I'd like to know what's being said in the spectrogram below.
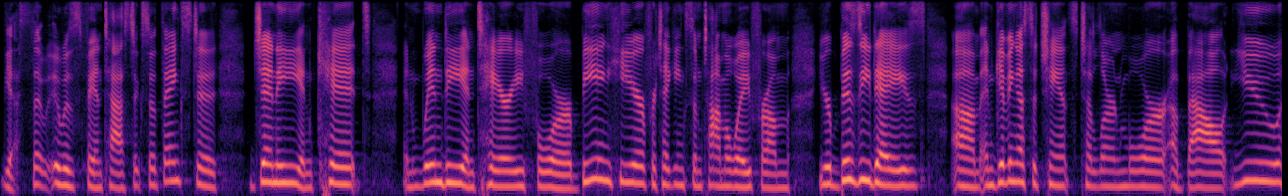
yes, it was fantastic. So thanks to Jenny and Kit and Wendy and Terry for being here, for taking some time away from your busy days um, and giving us a chance to learn more about you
